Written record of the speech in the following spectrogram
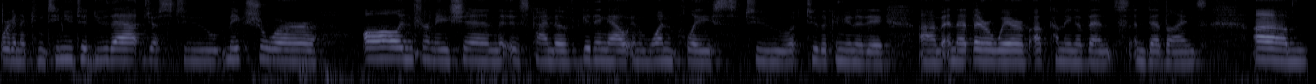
We're gonna continue to do that just to make sure all information is kind of getting out in one place to, to the community, um, and that they're aware of upcoming events and deadlines. Um,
